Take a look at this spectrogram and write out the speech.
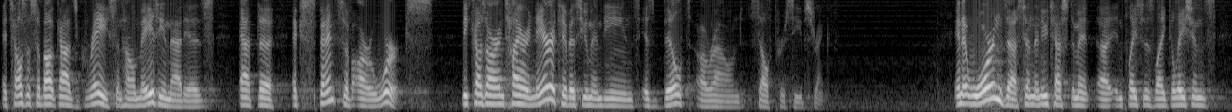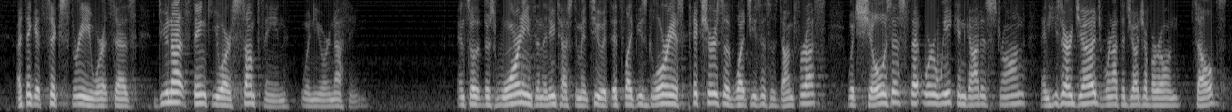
It tells us about God's grace and how amazing that is at the expense of our works because our entire narrative as human beings is built around self perceived strength. And it warns us in the New Testament uh, in places like Galatians, I think it's 6 3, where it says, Do not think you are something when you are nothing. And so there's warnings in the New Testament too. It's like these glorious pictures of what Jesus has done for us, which shows us that we're weak and God is strong, and He's our judge. We're not the judge of our own selves.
